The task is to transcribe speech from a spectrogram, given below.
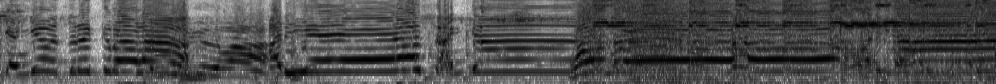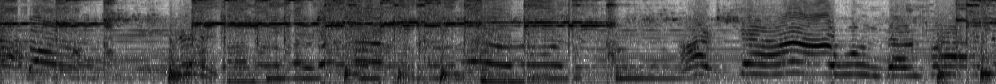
எங்கே வந்திருக்கிறாளா. அடியே தங்கா! அக்கா உந்தன் பாத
